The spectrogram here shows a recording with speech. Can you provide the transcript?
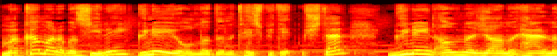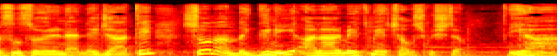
makam arabasıyla Güney'e yolladığını tespit etmişler. Güney'in alınacağını her nasılsa öğrenen Necati son anda Güney'i alarm etmeye çalışmıştı. Ya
